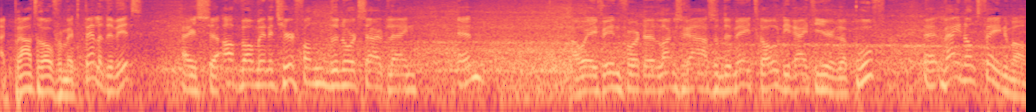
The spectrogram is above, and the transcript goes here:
Ik praat erover met Pelle de Wit. Hij is eh, afbouwmanager van de Noord-Zuidlijn. En, hou even in voor de langsrazende metro, die rijdt hier eh, proef. Uh, Wijnand Veneman.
